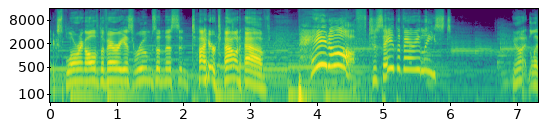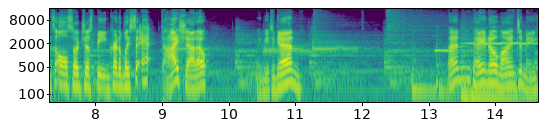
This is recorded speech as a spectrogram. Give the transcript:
Exploring all of the various rooms in this entire town have paid off, to say the very least. You know what? Let's also just be incredibly sa- Hi, Shadow. We meet again. Then pay no mind to me.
